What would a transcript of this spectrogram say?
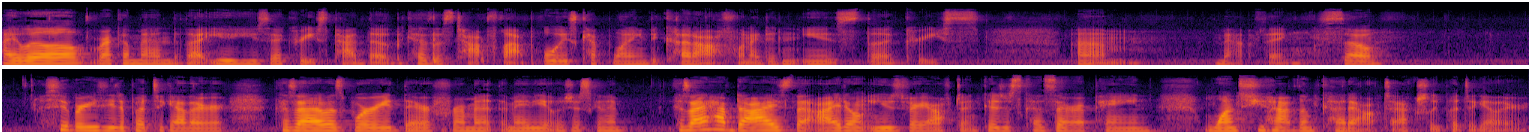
I will recommend that you use a crease pad though because this top flap always kept wanting to cut off when I didn't use the crease um, mat thing. So super easy to put together because I was worried there for a minute that maybe it was just going to because I have dies that I don't use very often cause just because they're a pain once you have them cut out to actually put together.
